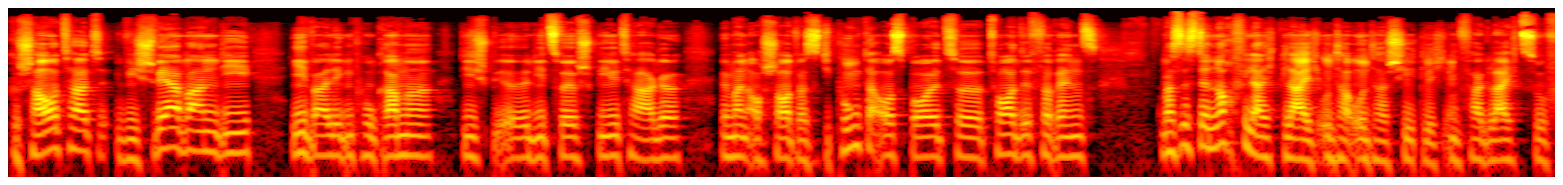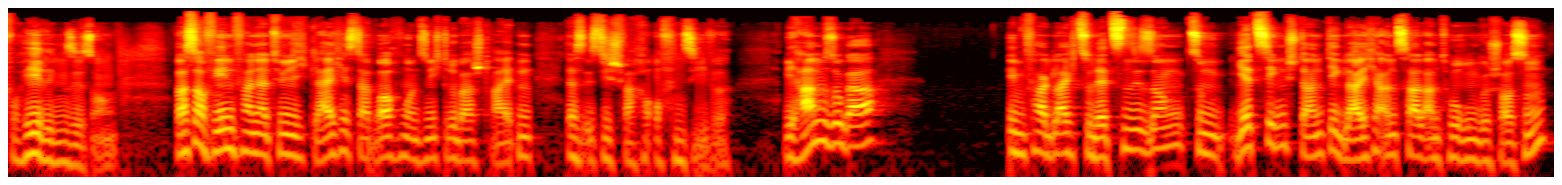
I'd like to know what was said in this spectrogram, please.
geschaut hat, wie schwer waren die jeweiligen Programme, die, äh, die zwölf Spieltage, wenn man auch schaut, was ist die Punkteausbeute, Tordifferenz, was ist denn noch vielleicht gleich unter unterschiedlich im Vergleich zur vorherigen Saison? Was auf jeden Fall natürlich gleich ist, da brauchen wir uns nicht drüber streiten, das ist die schwache Offensive. Wir haben sogar im Vergleich zur letzten Saison zum jetzigen Stand die gleiche Anzahl an Toren geschossen.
